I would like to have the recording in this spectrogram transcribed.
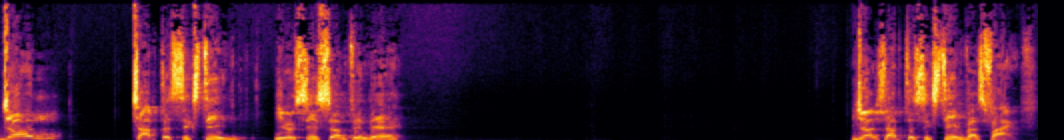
John chapter 16. You'll see something there. John chapter 16, verse 5.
